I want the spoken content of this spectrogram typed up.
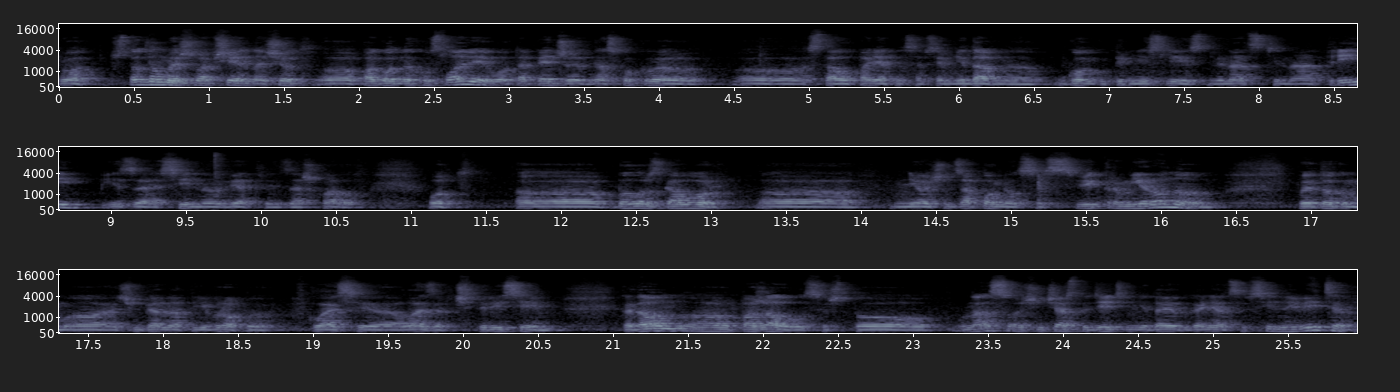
Вот. Что думаешь вообще насчет э, погодных условий? Вот опять же, насколько э, стало понятно совсем недавно, гонку перенесли с 12 на 3 из-за сильного ветра, из-за шквалов. Вот э, был разговор, э, мне очень запомнился, с Виктором Ероновым по итогам э, чемпионата Европы в классе Лазер 4.7, когда он э, пожаловался, что у нас очень часто дети не дают гоняться в сильный ветер,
